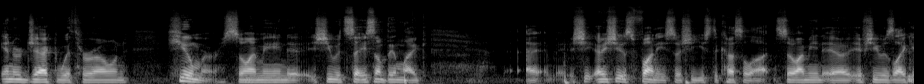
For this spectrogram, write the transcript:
interject with her own humor. So I mean, uh, she would say something like. I, she, I mean, she was funny, so she used to cuss a lot. So I mean, uh, if she was like, uh,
